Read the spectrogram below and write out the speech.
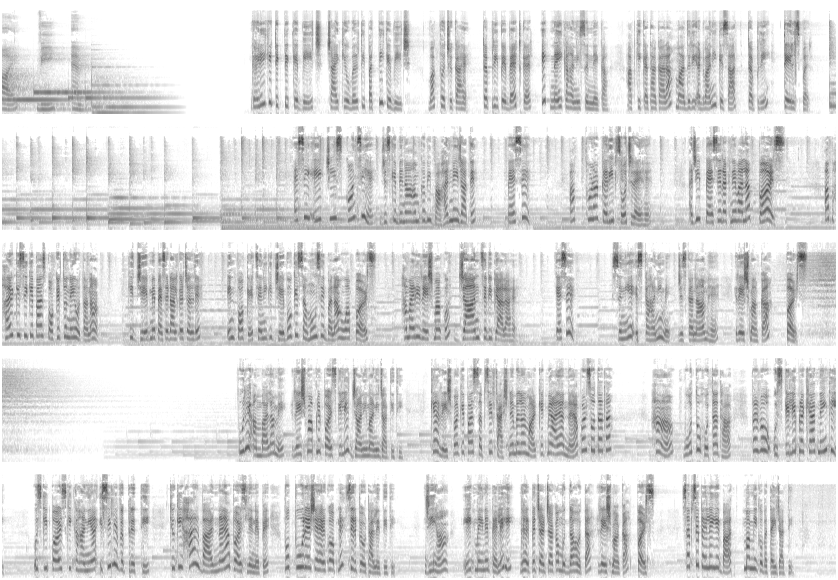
I V M घड़ी की टिक टिक के बीच, चाय की उबलती पत्ती के बीच, वक्त हो चुका है टपरी पे बैठकर एक नई कहानी सुनने का। आपकी कथाकारा माधुरी अडवाणी के साथ टपरी टेल्स पर। ऐसी एक चीज़ कौन सी है जिसके बिना हम कभी बाहर नहीं जाते? पैसे? आप थोड़ा करीब सोच रहे हैं। अजी पैसे रखने वाला पर्स। अब हर किसी के पास पॉकेट तो नहीं होता ना, कि जेब में पैसे डालकर चल दे। इन पॉकेट्स, यानी कि जेबों के समूह से बना हुआ पर्स, हमारी रेशमा को जान से भी प्यारा है। कैसे? सुनिए इस कहानी में, जिसका नाम है रेशमा का पर्स। पूरे अंबाला में रेशमा अपने पर्स के लिए जानी मानी जाती थी। क्या रेशमा के पास सबसे फैशनेबल और मार्केट में आया नया पर्स होता था? हाँ वो तो होता था, पर वो उसके लिए प्रख्यात नहीं थी। उसकी पर्स की कहानियाँ इसीलिए विपरीत थी, क्योंकि हर बार नया पर्स लेने पे वो पूरे शहर को अपने सिर पे उठा लेती थी। जी हाँ एक महीने पहले ही घर पे चर्चा का मुद्दा होता रेशमा का पर्स। सबसे पहले ये बात मम्मी को बताई जाती।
